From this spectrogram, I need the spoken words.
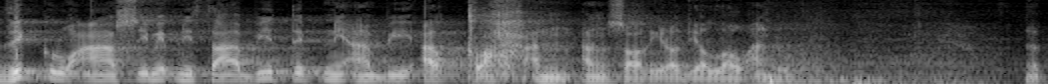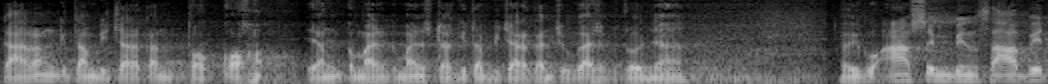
Zikru Asim ibn Thabit ibn Abi Al-Qlah Ansari radhiyallahu anhu. Sekarang kita bicarakan tokoh yang kemarin-kemarin sudah kita bicarakan juga sebetulnya yaitu Asim bin Sabit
